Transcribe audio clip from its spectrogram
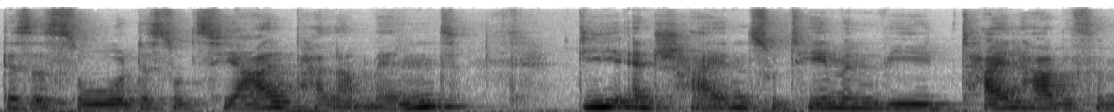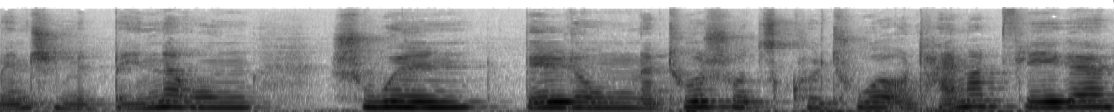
das ist so das Sozialparlament die entscheiden zu Themen wie Teilhabe für Menschen mit Behinderungen, Schulen, Bildung, Naturschutz, Kultur und Heimatpflege.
